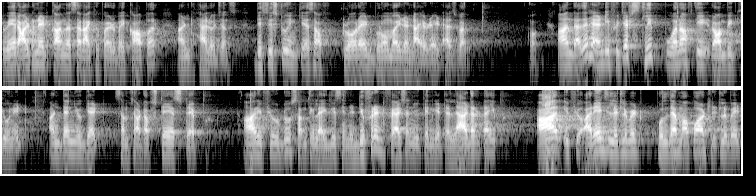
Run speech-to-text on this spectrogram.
where alternate corners are occupied by copper and halogens. This is true in case of chloride, bromide and iodide as well. Okay. On the other hand if you just slip one of the rhombic unit and then you get some sort of stair step or if you do something like this in a different fashion you can get a ladder type or if you arrange a little bit pull them apart little bit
